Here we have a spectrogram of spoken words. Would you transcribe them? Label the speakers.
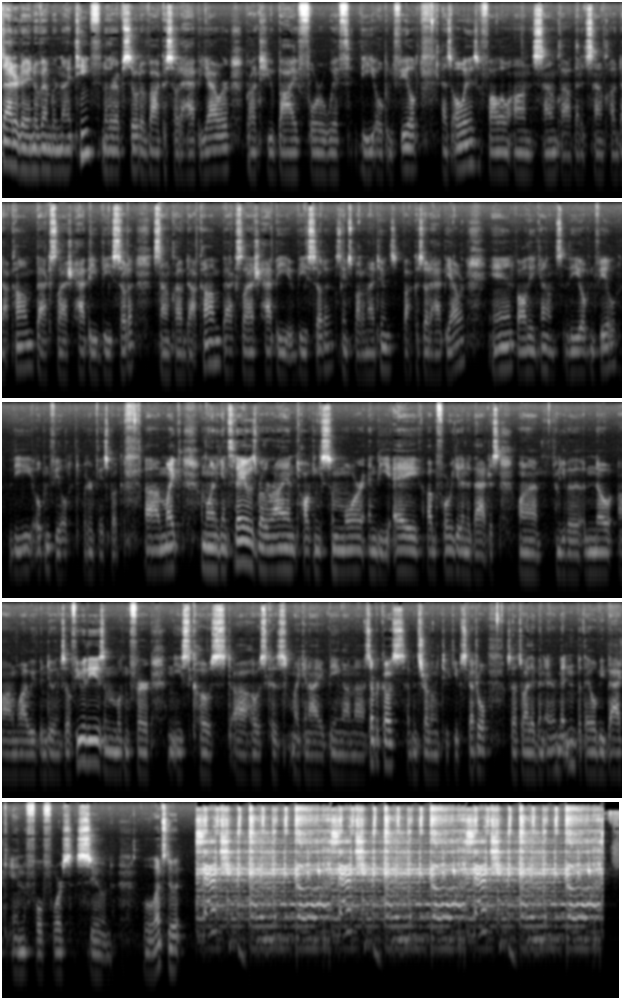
Speaker 1: Saturday, November 19th, another episode of Vodka Soda Happy Hour brought to you by For With The Open Field. As always, follow on SoundCloud. That is soundcloud.com backslash happy V Soda, soundcloud.com backslash happy V Soda, same spot on iTunes, Vodka Soda Happy Hour, and follow the accounts, The Open Field, The Open Field, Twitter and Facebook. Uh, Mike on the line again today with his brother Ryan talking some more NBA. Uh, before we get into that, just want to kind of give a, a note on why we've been doing so few of these. I'm looking for an East Coast uh, host because Mike and I, being on uh, separate coasts, have been struggling to keep schedule. So that's why they've been intermittent, but they will be back in full force soon. Let's do it.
